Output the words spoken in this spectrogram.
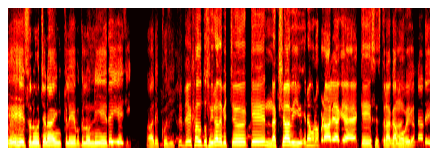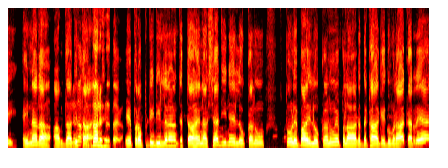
ਇਹ ਸਲੋਚਨਾ ਇਨਕਲੇਵ ਕਲੋਨੀ ਇਹਦਾ ਹੀ ਹੈ ਜੀ। ਆਹ ਦੇਖੋ ਜੀ। ਤੁਸੀਂ ਦੇਖ ਸਕਦੇ ਹੋ ਤਸਵੀਰਾਂ ਦੇ ਵਿੱਚ ਕਿ ਨਕਸ਼ਾ ਵੀ ਇਹਨਾਂ ਵੱਲੋਂ ਬਣਾ ਲਿਆ ਗਿਆ ਹੈ ਕਿ ਇਸ ਤਰ੍ਹਾਂ ਕੰਮ ਹੋਵੇਗਾ। ਇਹਨਾਂ ਦੇ ਇਹਨਾਂ ਦਾ ਆਪਦਾ ਦਿੱਤਾ ਆਪਦਾ ਨਕਸ਼ਾ ਦਿੱਤਾ ਹੈਗਾ। ਇਹ ਪ੍ਰਾਪਰਟੀ ਡੀਲਰਾਂ ਨੂੰ ਦਿੱਤਾ ਹੋਇਆ ਨਕਸ਼ਾ ਜਿਹਨੇ ਲੋਕਾਂ ਨੂੰ ਭੋਲੇ ਭਾਲੇ ਲੋਕਾਂ ਨੂੰ ਇਹ ਪਲਾਟ ਦਿਖਾ ਕੇ ਗੁੰਮਰਾਹ ਕਰ ਰਿਹਾ ਹੈ।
